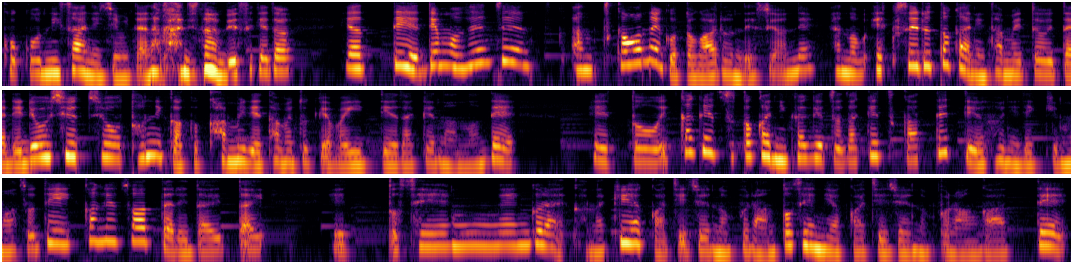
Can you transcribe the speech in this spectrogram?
ここ23日みたいな感じなんですけどやってでも全然あの使わないことがあるんですよね。あの Excel とかに貯めておいたり領収書をとにかく紙で貯めとけばいいっていうだけなのでえっと1ヶ月とか2ヶ月だけ使ってっていう風にできます。で1ヶ月あたりだいたいえっと1000円ぐらいかな？980円のプランと1280円のプランがあって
